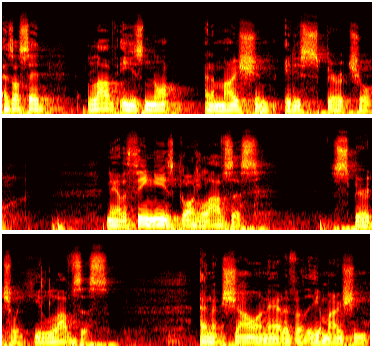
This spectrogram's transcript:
as I said, love is not an emotion, it is spiritual. Now, the thing is, God loves us spiritually, He loves us. And it's shown out of uh, the emotion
